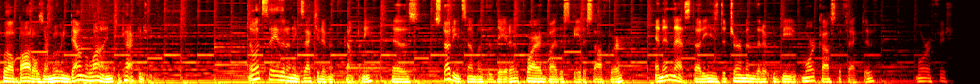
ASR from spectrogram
12 bottles are moving down the line to packaging. Now, let's say that an executive at the company has studied some of the data acquired by the SCADA software, and in that study, he's determined that it would be more cost effective, more efficient.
